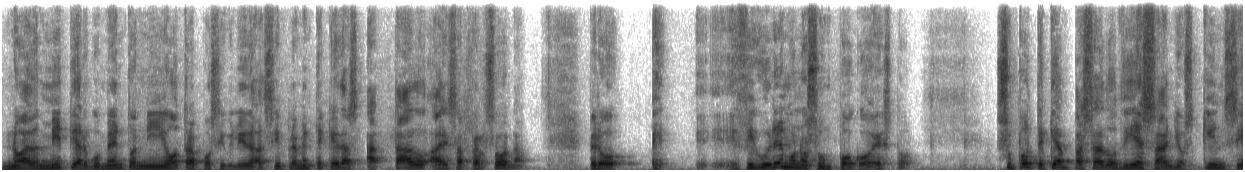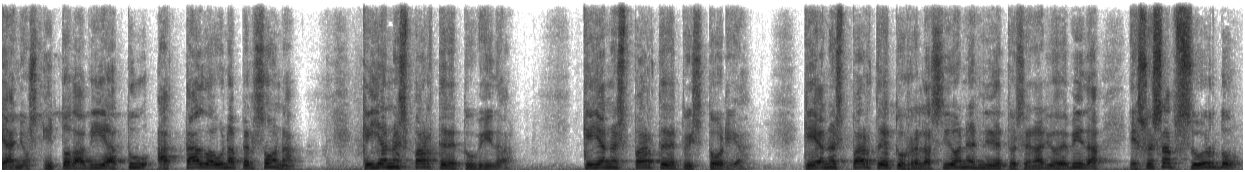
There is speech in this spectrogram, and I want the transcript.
no admite argumento ni otra posibilidad. Simplemente quedas atado a esa persona. Pero eh, eh, figurémonos un poco esto. Suponte que han pasado 10 años, 15 años y todavía tú atado a una persona que ya no es parte de tu vida, que ya no es parte de tu historia, que ya no es parte de tus relaciones ni de tu escenario de vida. Eso es absurdo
